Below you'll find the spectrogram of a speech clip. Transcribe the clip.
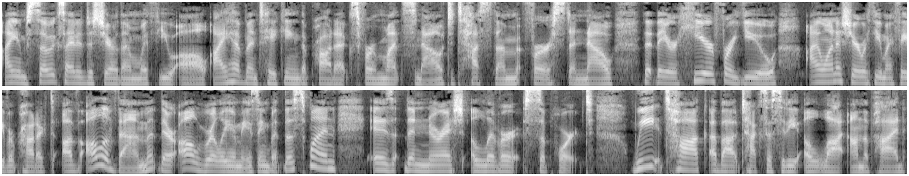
I am so excited to share them with you all. I have been taking the products for months now to test them first. And now that they are here for you, I want to share with you my favorite product of all of them. They're all really amazing, but this one is the Nourish Liver Support. We talk about toxicity a lot on the pod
